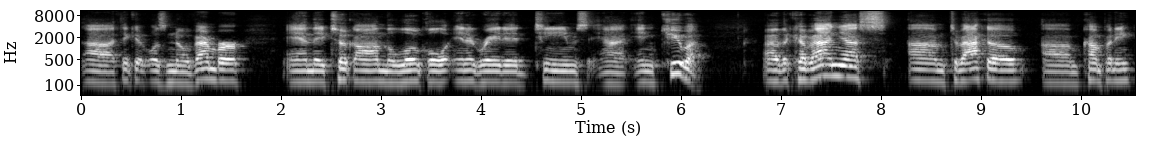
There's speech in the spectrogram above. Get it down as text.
Uh, I think it was November. And they took on the local integrated teams uh, in Cuba. Uh, the Cabañas um, Tobacco um, Company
